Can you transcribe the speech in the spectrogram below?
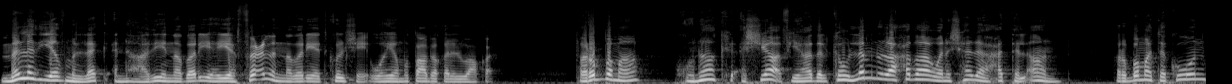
ما الذي يضمن لك أن هذه النظرية هي فعلا نظرية كل شيء وهي مطابقة للواقع؟ فربما هناك أشياء في هذا الكون لم نلاحظها ونشهدها حتى الآن. ربما تكون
